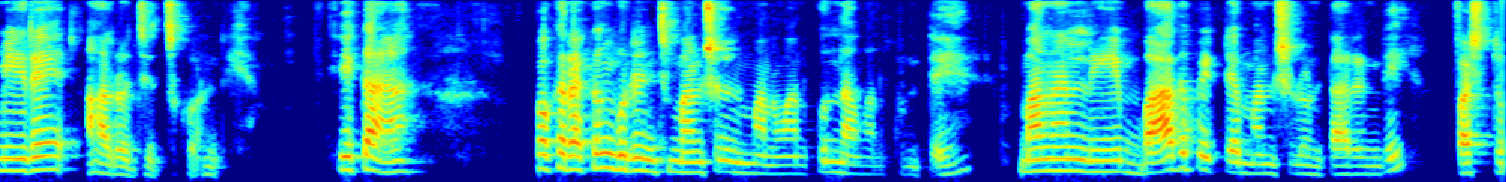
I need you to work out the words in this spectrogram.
మీరే ఆలోచించుకోండి. ఇక ఒక రకం గురించి మనుషుల్ని మనం అనుకుందాం అనుకుంటే, మనల్ని బాధ పెట్టే మనుషులుంటారండి ఫస్ట్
